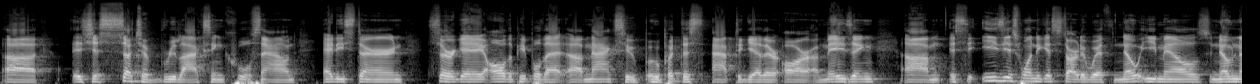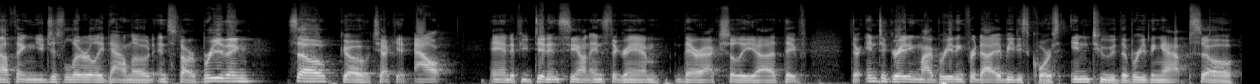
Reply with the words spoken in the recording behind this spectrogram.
Uh, it's just such a relaxing, cool sound. Eddie Stern, Sergey, all the people that uh, Max who, who put this app together are amazing. Um, it's the easiest one to get started with. No emails, no nothing. You just literally download and start breathing. So go check it out. And if you didn't see on Instagram, they're actually uh, they've they're integrating my breathing for diabetes course into the breathing app. So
